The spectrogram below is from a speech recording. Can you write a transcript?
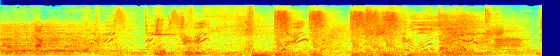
あ上にいた。ああ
